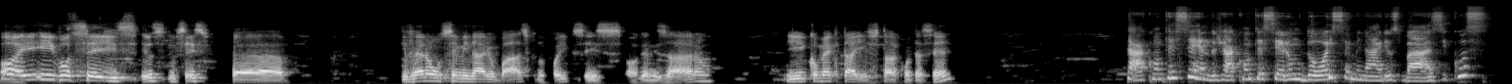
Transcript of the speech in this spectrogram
Ó, e, e vocês, eu- vocês ah, tiveram um seminário básico, não foi? Que vocês organizaram? E como é que tá isso? Tá acontecendo? Está acontecendo, já aconteceram dois seminários básicos.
